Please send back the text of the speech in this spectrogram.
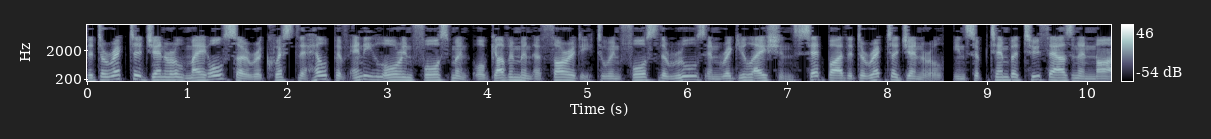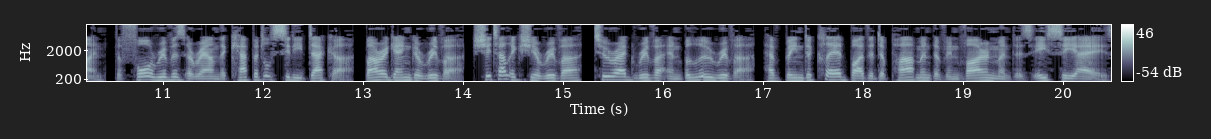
The Director General may also request the help of any law enforcement or government authority to enforce the rules and regulations set by the Director General. In September 2009, the four rivers around the capital city Dhaka, Buriganga River, Shitalakshya River, Turag River, and Balu River, have been declared by the Department of Environment as ECAs.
